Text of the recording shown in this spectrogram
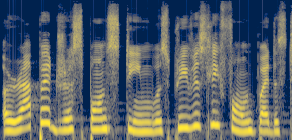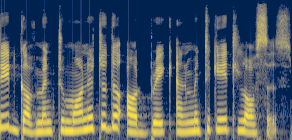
A rapid response team was previously formed by the state government to monitor the outbreak and mitigate losses.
